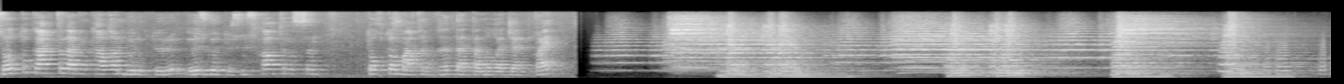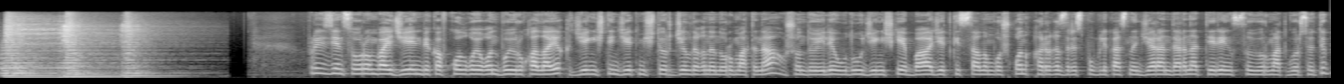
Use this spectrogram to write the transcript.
Соттук актылардын калган бөлүктөрү өзгөртүүсүз калтырылсын токтом акыркы даттанууга жатпайт. Президент Сооронбай Жээнбеков кол койгон буйрукка ылайык жеңиштин 74 жылдыгынын урматына ошондой эле улуу жеңишке баа жеткис салым кошкон Кыргыз Республикасынын жарандарына терең сый урмат көрсөтүп,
